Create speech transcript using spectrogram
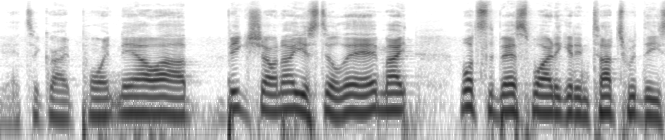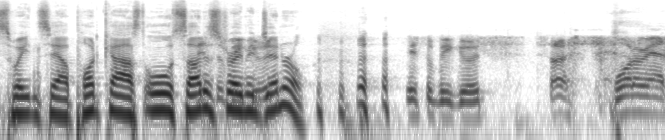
Yeah, it's a great point. Now, uh, Big Show, I know you're still there, mate. What's the best way to get in touch with the Sweet and Sour podcast or SodaStream This'll in general? This will be good. So, What are our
